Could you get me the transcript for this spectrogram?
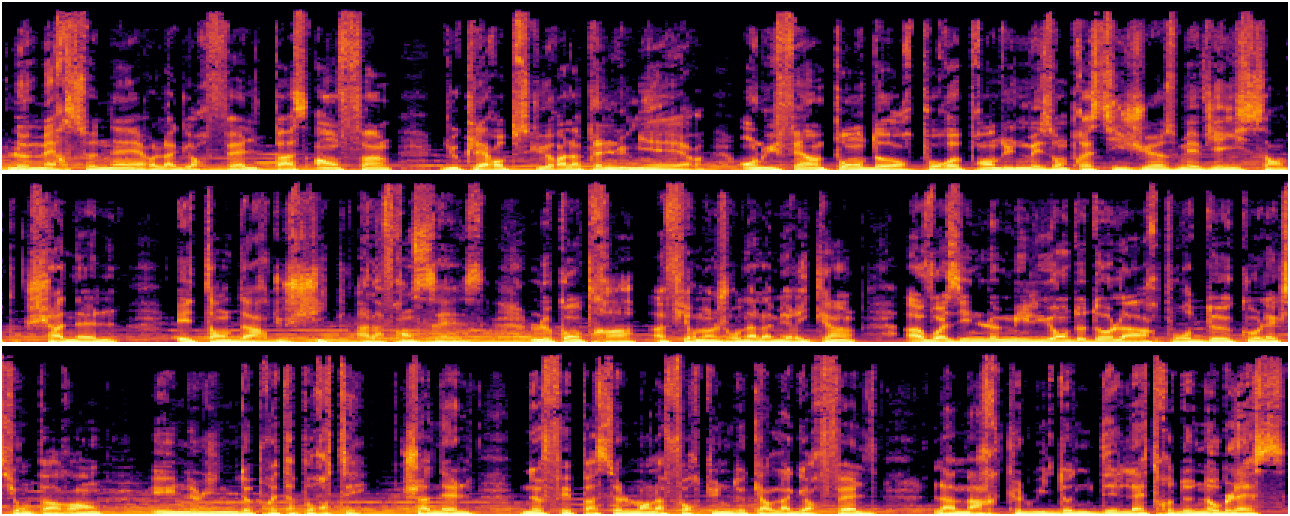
le mercenaire Lagerfeld passe enfin du clair-obscur à la pleine lumière. On lui fait un pont d'or pour reprendre une maison prestigieuse mais vieillissante, Chanel, étendard du chic à la française. Le contrat, affirme un journal américain, avoisine le million de dollars pour deux collections par an et une ligne de prêt-à-porter. Chanel ne fait pas seulement la fortune de Karl Lagerfeld, la marque lui donne des lettres de noblesse,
